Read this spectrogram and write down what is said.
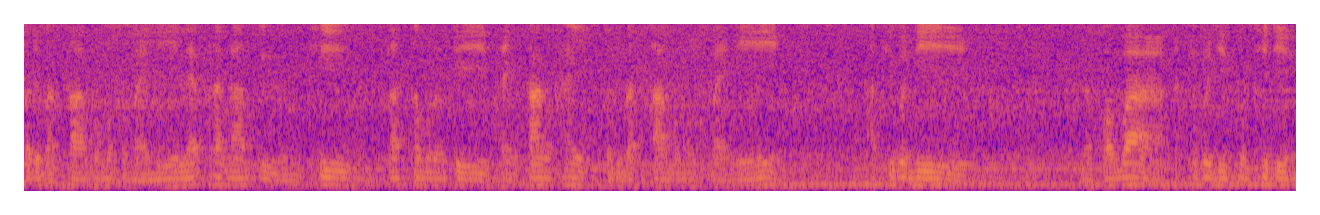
ปฏิบัติตามประมวลกฎหมายนี้ และพนักงานอื่นที่รัฐมนตรีแต่งตั้งให้ปฏิบัติตามประมวลกฎหมายนี้ อธิบดีหมายความว่าอธิบดีกรมที่ดิน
